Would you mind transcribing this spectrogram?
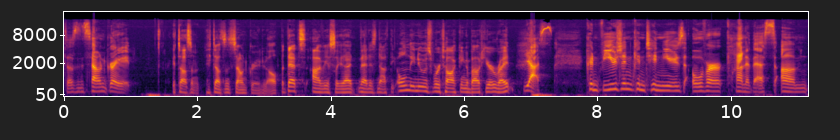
Doesn't sound great. It doesn't. It doesn't sound great at all. But that's obviously that that is not the only news we're talking about here, right? Yes. Confusion continues over cannabis. Um,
